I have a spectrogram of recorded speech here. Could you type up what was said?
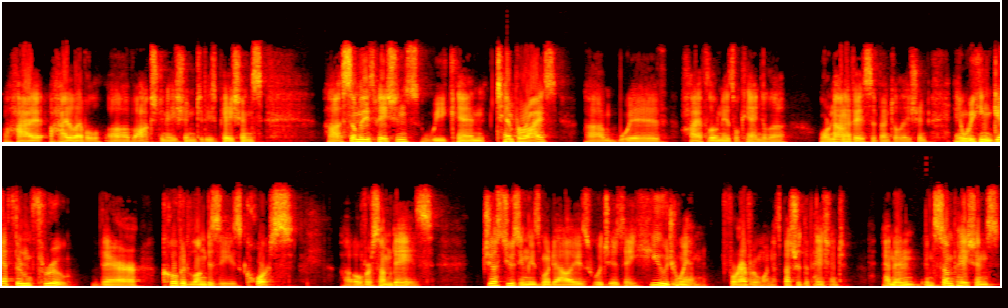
a high, a high level of oxygenation to these patients. Uh, some of these patients we can temporize um, with high flow nasal cannula or non invasive ventilation, and we can get them through their COVID lung disease course uh, over some days just using these modalities, which is a huge win for everyone, especially the patient. And then in some patients,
